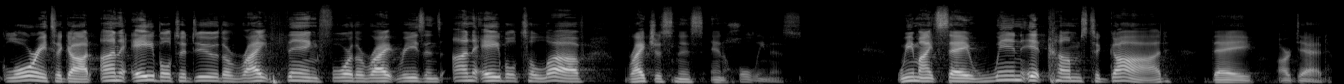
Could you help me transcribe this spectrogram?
glory to God, unable to do the right thing for the right reasons, unable to love righteousness and holiness. We might say, when it comes to God, they are dead.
